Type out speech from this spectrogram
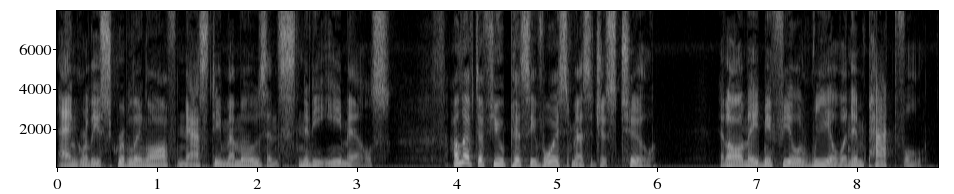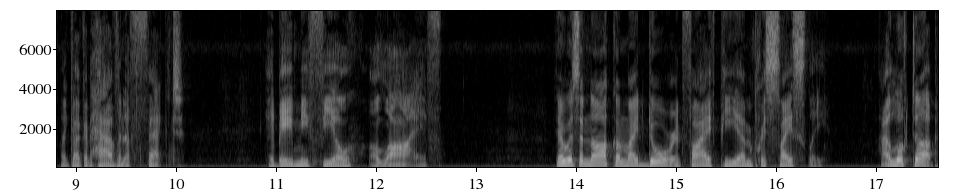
angrily scribbling off nasty memos and snitty emails. I left a few pissy voice messages, too. It all made me feel real and impactful, like I could have an effect. It made me feel alive. There was a knock on my door at 5 p.m. precisely. I looked up,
